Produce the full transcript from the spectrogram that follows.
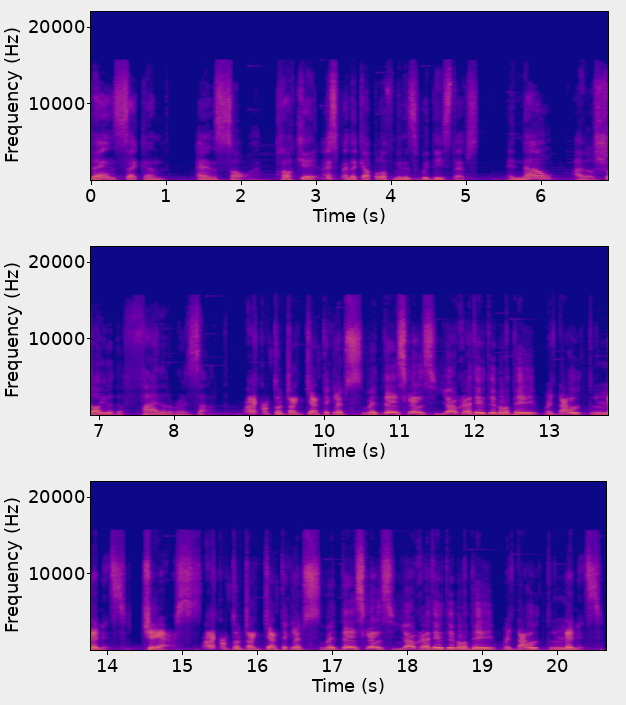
Then second and so on. Okay, I spent a couple of minutes with these steps and now I will show you the final result. Welcome to Gigantic Lips. With these skills, your creativity will be without limits. Cheers! Welcome to Gigantic Lips. With these skills, your creativity will be without limits.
